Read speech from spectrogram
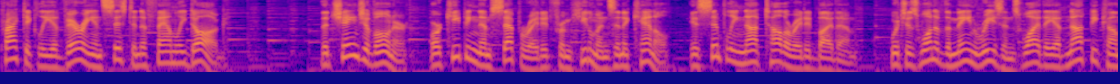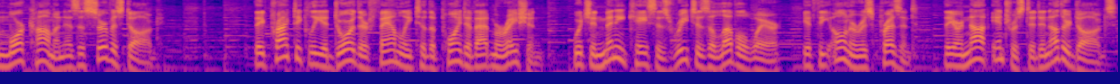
practically a very insistent a family dog. The change of owner, or keeping them separated from humans in a kennel, is simply not tolerated by them, which is one of the main reasons why they have not become more common as a service dog. They practically adore their family to the point of admiration, which in many cases reaches a level where, if the owner is present, they are not interested in other dogs,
